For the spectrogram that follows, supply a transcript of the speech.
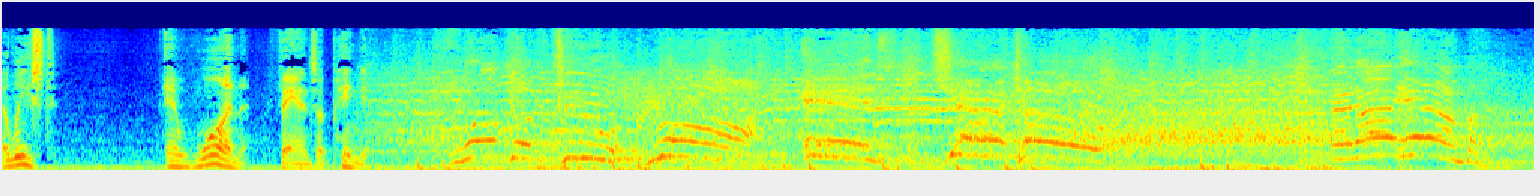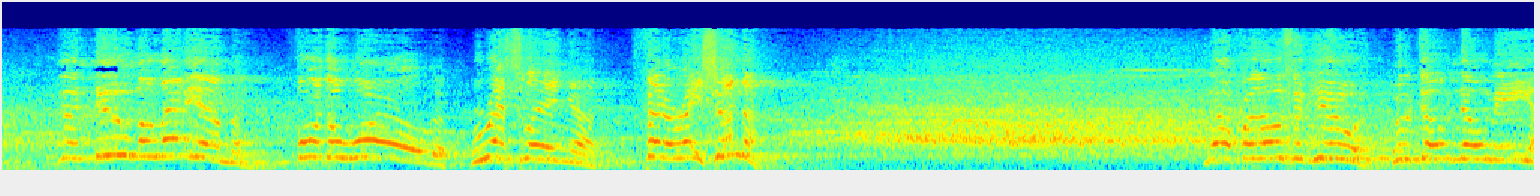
At least, in one fan's opinion. Welcome to millennium for the World Wrestling Federation. Now, for those of you who don't know me,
